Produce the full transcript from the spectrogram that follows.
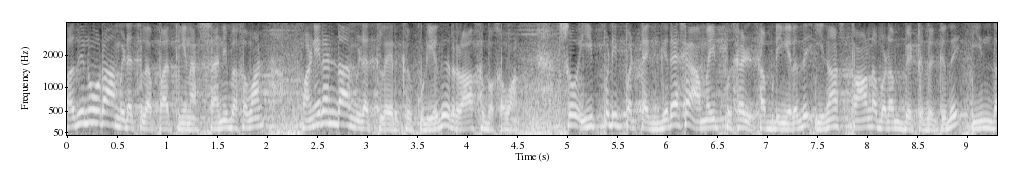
பதினோராம் இடத்துல பார்த்தீங்கன்னா சனி பகவான் பன்னிரெண்டாம் இடத்துல இருக்கக்கூடியது ராகு பகவான். ஸோ இப்படிப்பட்ட கிரக அமைப்புகள் அப்படிங்கிறது இதான் ஸ்தான பலம் பெற்றிருக்குது இந்த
